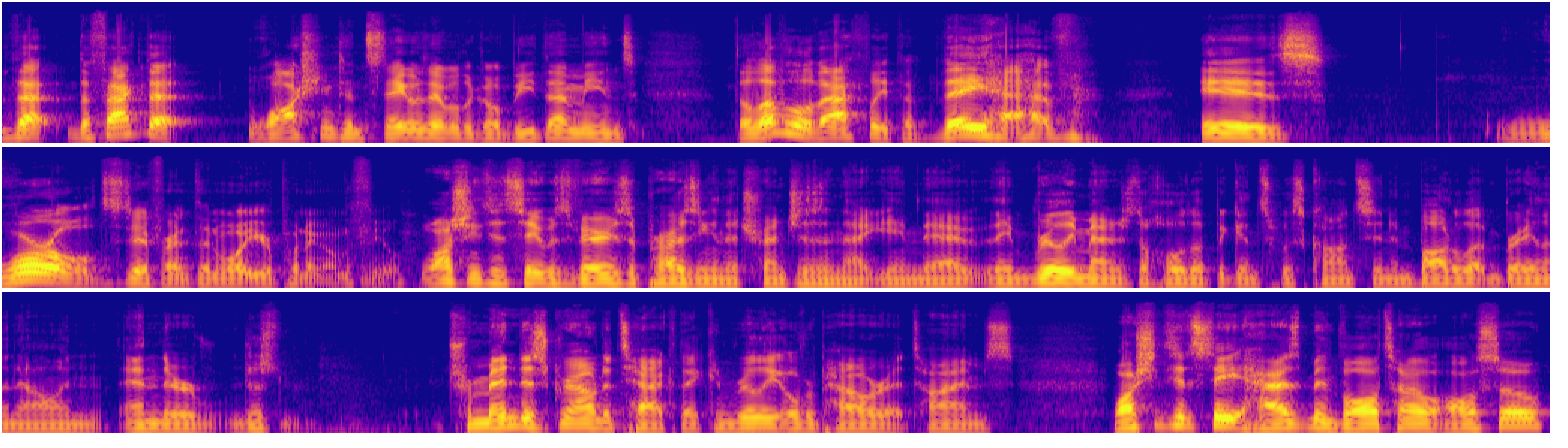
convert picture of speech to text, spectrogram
that the fact that Washington State was able to go beat them means the level of athlete that they have is worlds different than what you're putting on the field. Washington State was very surprising in the trenches in that game. They they really managed to hold up against Wisconsin and bottle up Braylon Allen and their just tremendous ground attack that can really overpower at times. Washington State has been volatile also.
